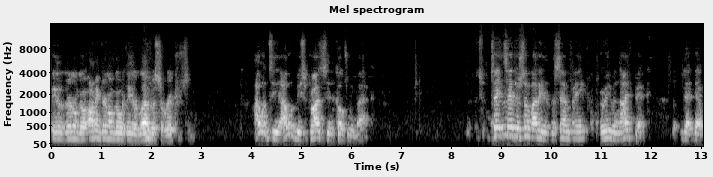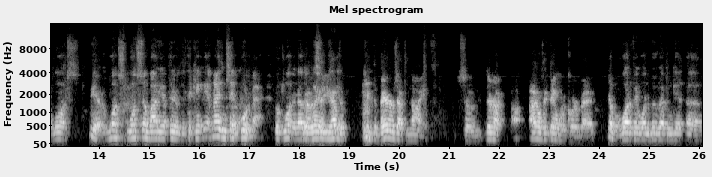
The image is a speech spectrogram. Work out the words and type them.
either they're going to go. I think they're going to go with either Levis or Richardson. I wouldn't see. I wouldn't be surprised to see the Colts move back. Say, say there's somebody at the seventh, eighth, or even ninth pick that that wants Yeah. wants wants somebody up there that they can't. I'm not even saying a quarterback, but want another player. So you have I think the Bears at the ninth. So they're not. I don't think they want a quarterback. No, but what if they want to move up and get uh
